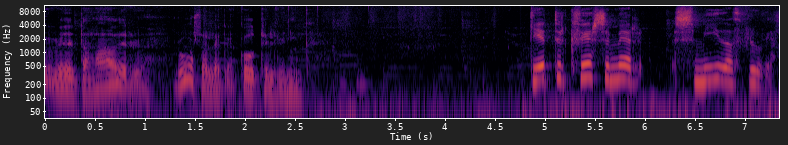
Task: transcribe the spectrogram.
við þetta það er rosalega góð tilfinning. Getur hver sem er smíðað flugvél?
